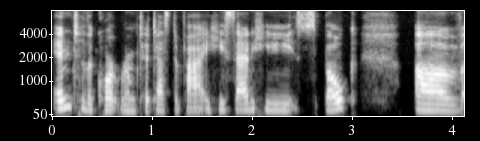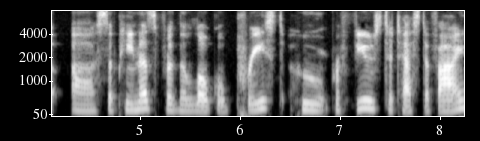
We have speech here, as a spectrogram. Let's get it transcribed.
into the courtroom to testify. He said he spoke of uh, subpoenas for the local priest who refused to testify.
